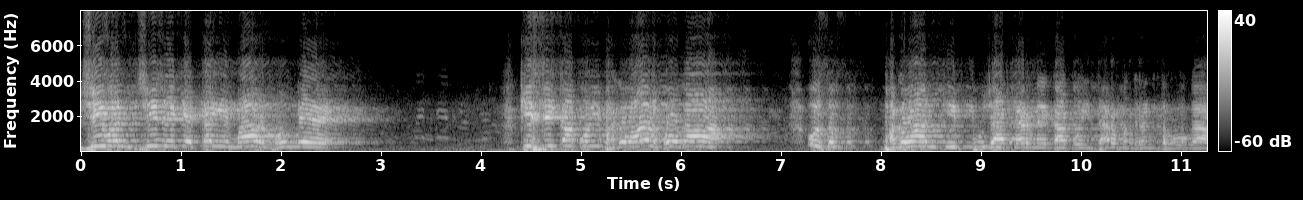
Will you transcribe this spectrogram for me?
जीवन जीने के कई मार्ग होंगे। किसी का कोई भगवान होगा, उस भगवान की पूजा करने का कोई धर्म ग्रंथ होगा।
